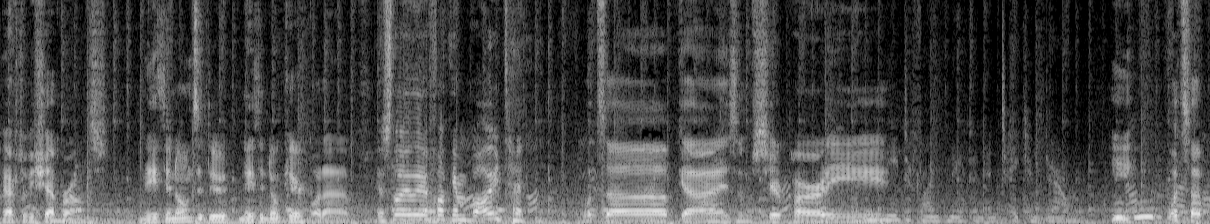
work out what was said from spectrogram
There have to be chaperones. Nathan owns it, dude. Nathan don't care. What up? It's literally a fucking bartender. What's up, guys? I'm just here to We party. need to find Nathan and take him down. E. What's up?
